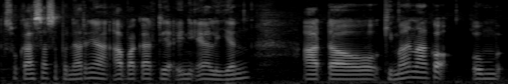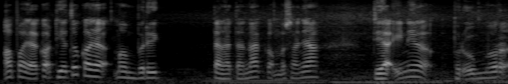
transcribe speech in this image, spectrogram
Sukasa sebenarnya? Apakah dia ini alien atau gimana? Kok um, apa ya? Kok dia tuh kayak memberi tanda-tanda kok misalnya dia ini berumur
